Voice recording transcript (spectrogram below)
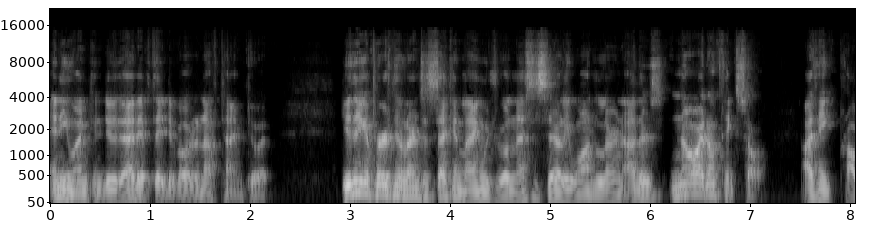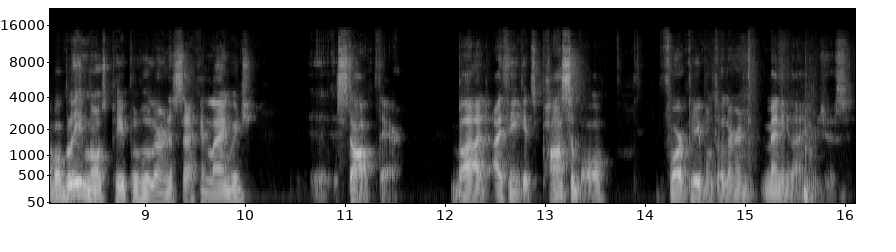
Anyone can do that if they devote enough time to it. Do you think a person who learns a second language will necessarily want to learn others? No, I don't think so. I think probably most people who learn a second language uh, stop there. But I think it's possible for people to learn many languages.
